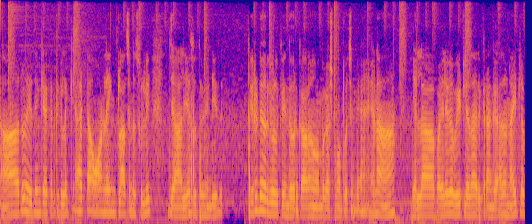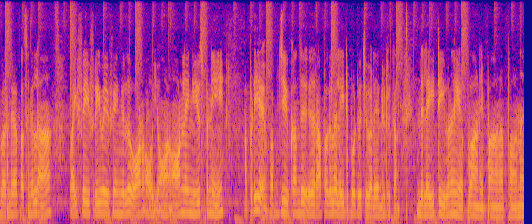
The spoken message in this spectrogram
யாரும் எதுவும் கேட்கறதுக்கு இல்லை. கேட்டால் ஆன்லைன் கிளாஸ்னு சொல்லி ஜாலியாக சுற்ற வேண்டியது. திருடர்களுக்கு இந்த ஒரு காலம் ரொம்ப கஷ்டமாக போச்சுங்க. ஏன்னா எல்லா பயலுக்கும் வீட்டில் தான் இருக்கிறாங்க. அதுவும் நைட்டில் பாருங்கள் பசங்கள்லாம் வைஃபை ஃப்ரீ வைஃபைங்கிறது ஆன் ஆன்லைன் யூஸ் பண்ணி அப்படியே பப்ஜி உட்காந்து ராப்பகலாக லைட்டு போட்டு வச்சு விளையாண்டுட்டு இருக்கான் இந்த லைட்டு இவனும் எப்போ அணைப்பான் அணைப்பான்னு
